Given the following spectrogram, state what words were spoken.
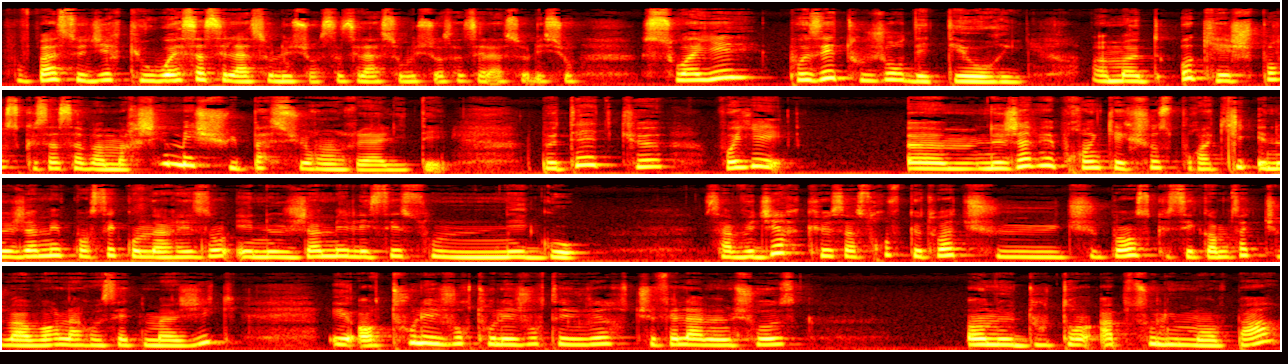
Faut pas se dire que ouais, ça c'est la solution, ça c'est la solution, ça c'est la solution. Soyez, posez toujours des théories en mode ok, je pense que ça, ça va marcher, mais je suis pas sûre en réalité. Peut-être que, voyez, euh, ne jamais prendre quelque chose pour acquis et ne jamais penser qu'on a raison et ne jamais laisser son ego. Ça veut dire que ça se trouve que toi, tu, tu penses que c'est comme ça que tu vas avoir la recette magique. Et en tous les jours, tous les jours, tous les jours, tu fais la même chose en ne doutant absolument pas.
